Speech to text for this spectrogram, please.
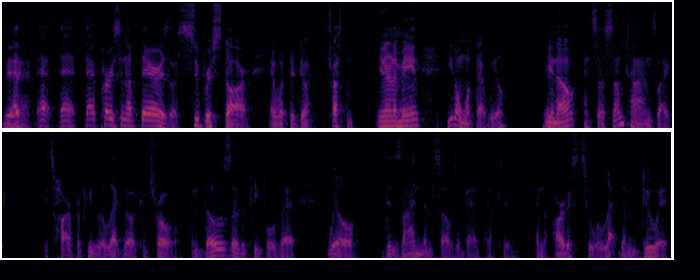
Yeah. That that that, that person up there is a superstar at what they're doing. Trust them. You know what I mean? You don't want that wheel. Yeah. You know? And so sometimes like it's hard for people to let go of control. And those are the people that will design themselves a bad tattoo. And the artists who will let them do it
